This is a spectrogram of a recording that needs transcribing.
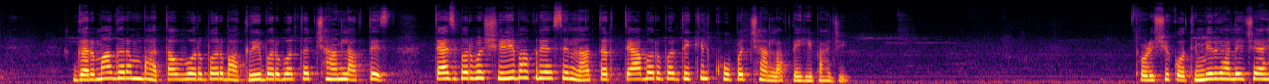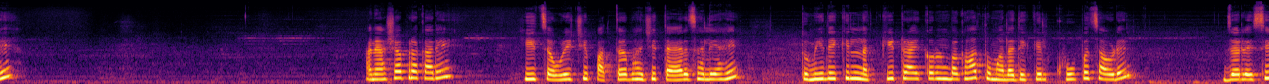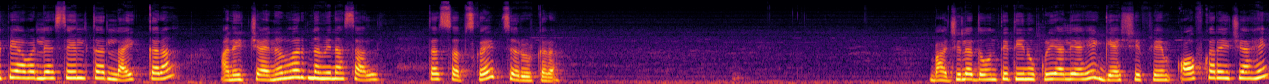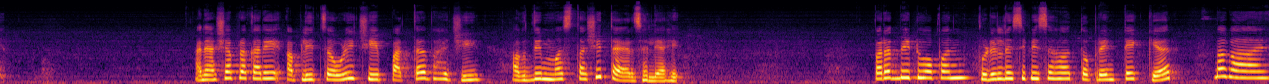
गरमागरम भाताबरोबर भाकरीबरोबर तर छान लागतेच. त्याचबरोबर शिळी भाकरी असेल ना तर त्याबरोबर देखील खूपच छान लागते ही भाजी. थोडीशी कोथिंबीर घालायची आहे. आणि अशा प्रकारे ही चवळीची पातळ भाजी तयार झाली आहे. तुम्ही देखील नक्की ट्राय करून बघा. तुम्हाला देखील खूपच आवडेल. जर रेसिपी आवडली असेल तर लाईक करा आणि चॅनलवर नवीन असाल तर सबस्क्राईब जरूर करा. भाजीला दोन ते तीन उकळी आली आहे. गॅसची फ्लेम ऑफ करायची आहे. आणि अशा प्रकारे आपली चवळीची पातळ भाजी अगदी मस्त अशी तयार झाली आहे. परत भेटू आपण पुढील रेसिपीसह तोपर्यंत टेक केअर बाय बाय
